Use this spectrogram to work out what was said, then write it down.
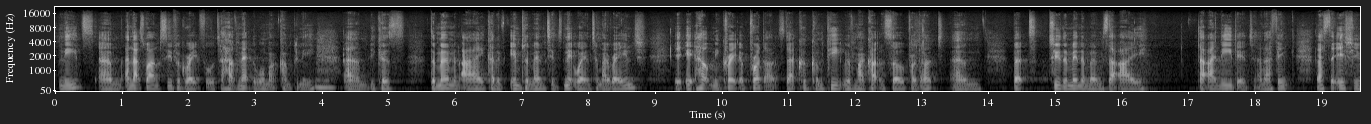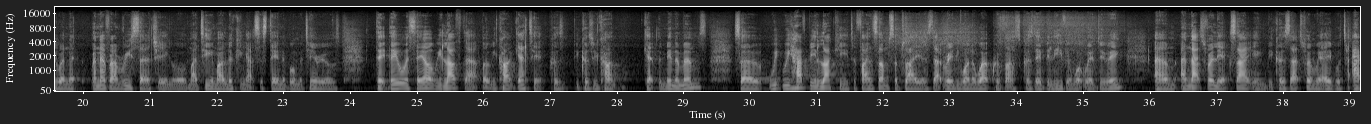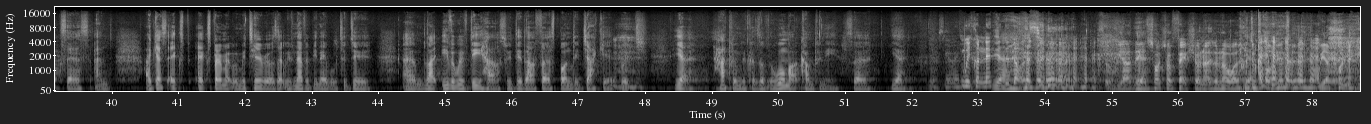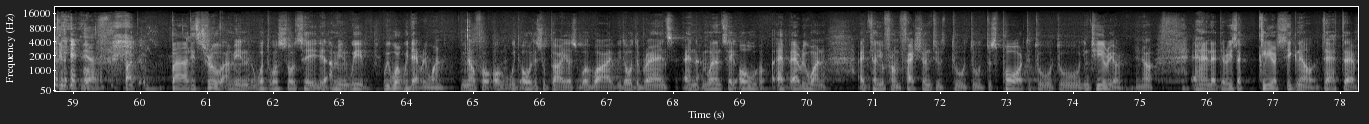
needs. Um, and that's why I'm super grateful to have met the Woolmark company mm-hmm. because the moment I kind of implemented knitwear into my range, it, it, helped me create a product that could compete with my cut and sew product, um, but to the minimums that I that I needed. And I think that's the issue when whenever I'm researching or my team are looking at sustainable materials, they, they always say, "Oh, we love that, but we can't get it because because we can't." get the minimums. So we, we have been lucky to find some suppliers that really want to work with us because they believe in what we're doing. Um, and that's really exciting because that's when we're able to access and, I guess, ex- experiment with materials that we've never been able to do. Um, like even with D House, we did our first bonded jacket, which, yeah, happened because of the Woolmark company. So, yeah. Yes. We connected yeah. the dots. Actually, we are the yeah. social fashion. I don't know what yeah. to call it. we are connecting people. Yeah. But but it's true. I mean, what was so say? I mean, we we work with everyone you know, for all, with all the suppliers worldwide, with all the brands. And when I say all, everyone, I tell you from fashion to, to, to, to sport to, to interior, you know. And uh, there is a clear signal that uh,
